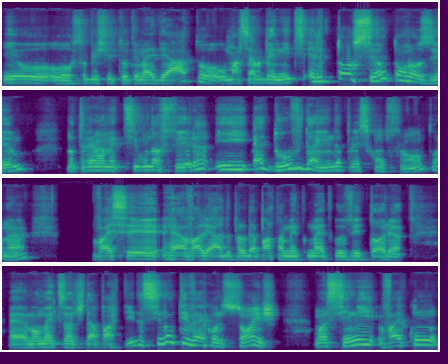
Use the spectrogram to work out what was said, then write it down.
e o, o, substituto imediato, o Marcelo Benítez, ele torceu o tornozelo no treinamento de segunda-feira e é dúvida ainda para esse confronto, né? Vai ser reavaliado pelo Departamento Médico de Vitória é, momentos antes da partida. Se não tiver condições, Mancini vai com,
